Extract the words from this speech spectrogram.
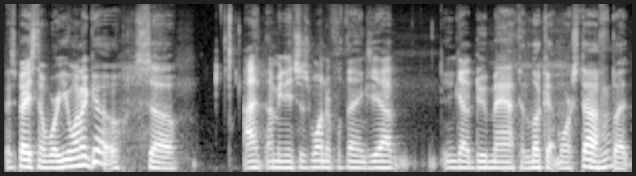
It's based on where you want to go. So, I, I mean, it's just wonderful things. Yeah, you got to do math and look at more stuff, Mhm. but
